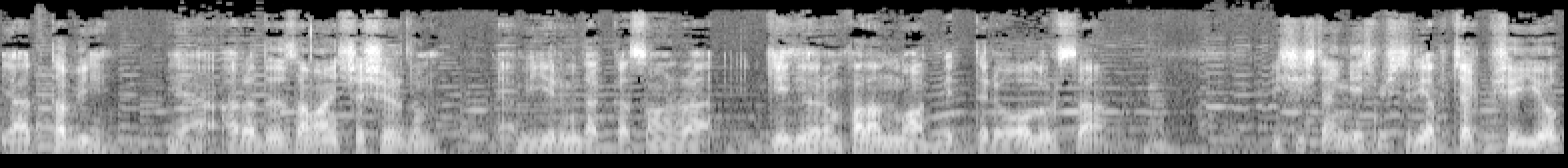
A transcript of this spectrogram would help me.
ya tabii. Ya aradığı zaman şaşırdım. Yani bir 20 dakika sonra geliyorum falan muhabbetleri olursa iş işten geçmiştir. Yapacak bir şey yok.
